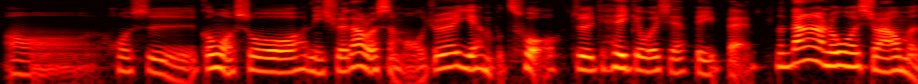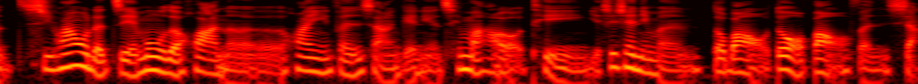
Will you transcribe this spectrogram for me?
呃，或是跟我说你学到了什么，我觉得也很不错，就是可以给我一些 feedback。那当然，如果喜欢我们喜欢我的节目的话呢，欢迎分享给你的亲朋好友听，也谢谢你们都帮我都有帮我分享。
